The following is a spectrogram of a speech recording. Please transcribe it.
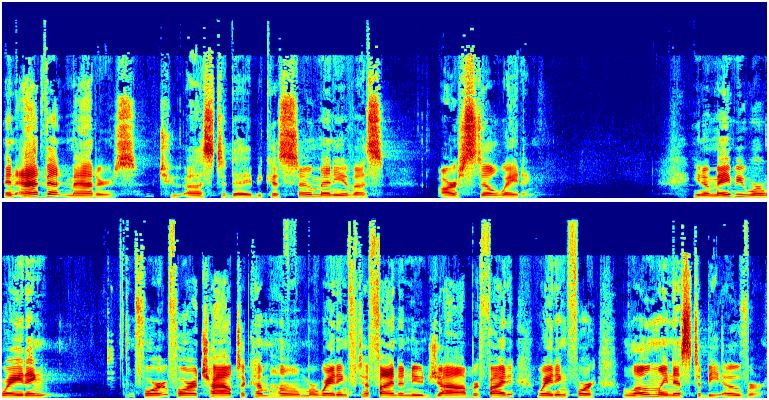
And Advent matters to us today because so many of us are still waiting. You know, maybe we're waiting for, for a child to come home. We're waiting to find a new job. We're waiting for loneliness to be over.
